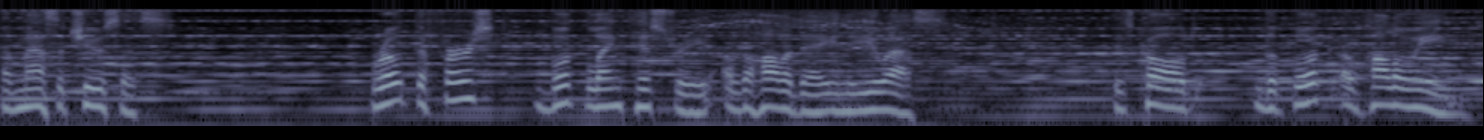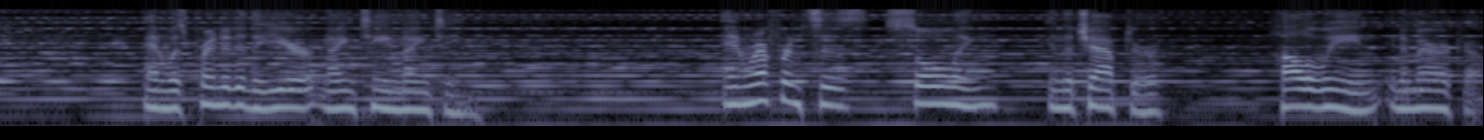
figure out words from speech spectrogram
of Massachusetts wrote the first book length history of the holiday in the U.S. It's called The Book of Halloween and was printed in the year 1919 and references souling in the chapter Halloween in America.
